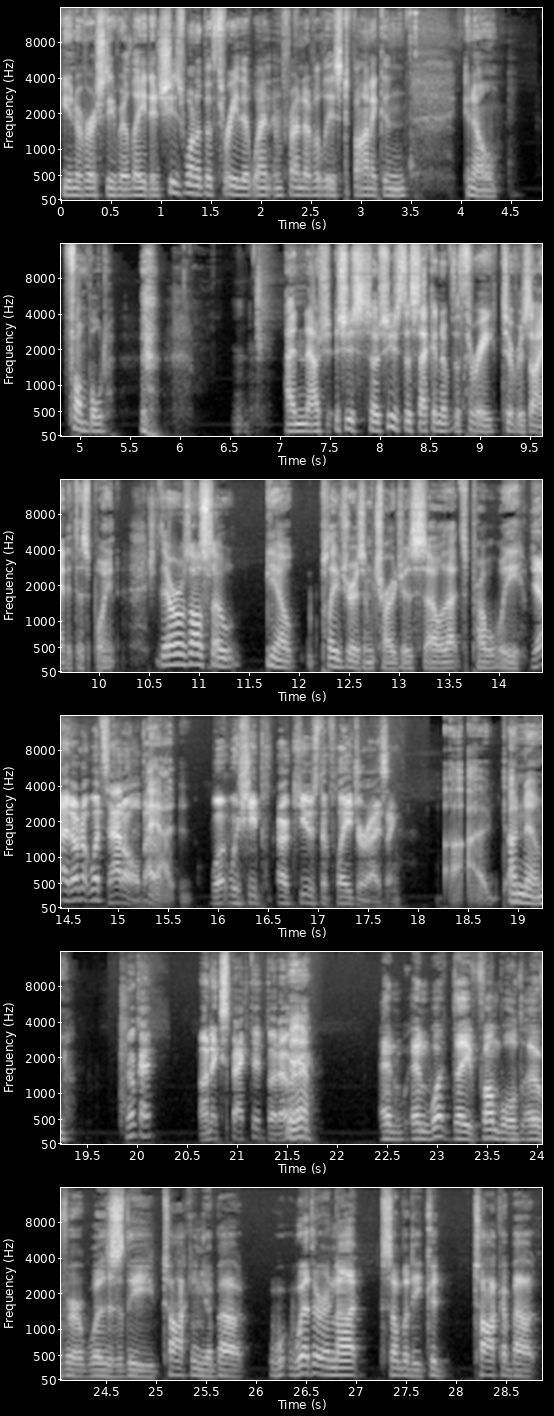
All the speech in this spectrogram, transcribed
university related. She's one of the three that went in front of Elise Stefanik and, you know, fumbled. and now she, she's so she's the second of the three to resign at this point. There was also, you know, plagiarism charges, so that's probably Yeah. I don't know what's that all about. uh, what was she p- accused of plagiarizing? uh, unknown. Okay. Unexpected, but okay. Yeah. And and what they fumbled over was the talking about w- whether or not somebody could talk about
